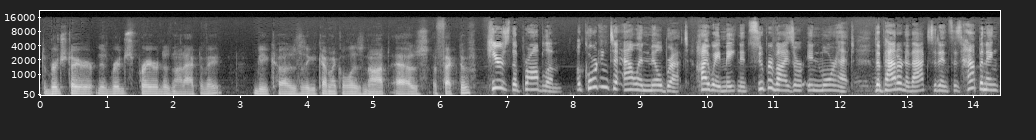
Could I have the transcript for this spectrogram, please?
the bridge, sprayer, the bridge sprayer does not activate because the chemical is not as effective. Here's the problem. According to Alan Milbrat, highway maintenance supervisor in Moorhead, the pattern of accidents is happening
